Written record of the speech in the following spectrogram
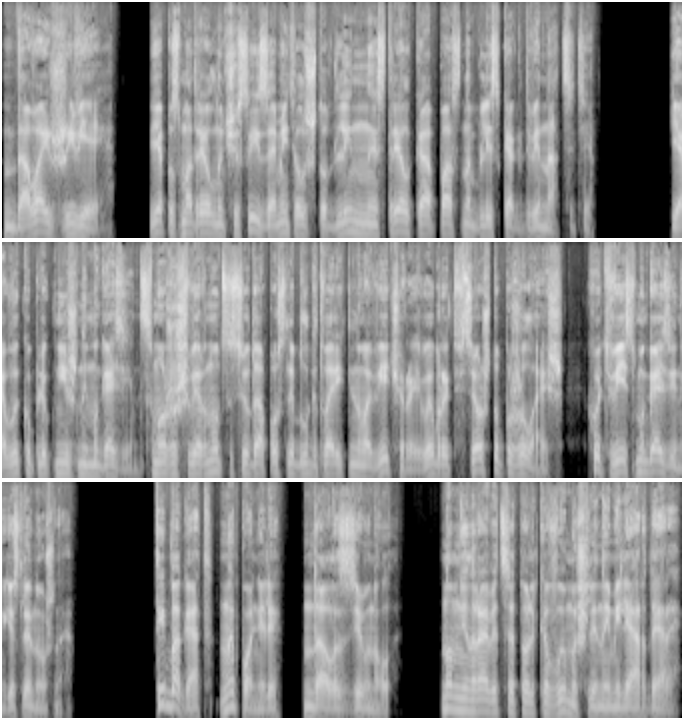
«Давай живее». Я посмотрел на часы и заметил, что длинная стрелка опасно близка к 12. Я выкуплю книжный магазин. Сможешь вернуться сюда после благотворительного вечера и выбрать все, что пожелаешь. Хоть весь магазин, если нужно». «Ты богат, мы поняли», — Даллас зевнула. «Но мне нравятся только вымышленные миллиардеры».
